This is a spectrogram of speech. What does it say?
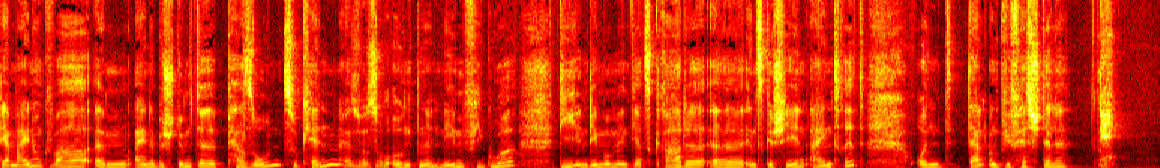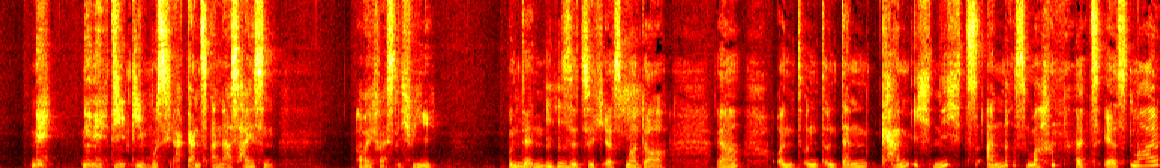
der Meinung war, ähm, eine bestimmte Person zu kennen, also so irgendeine Nebenfigur, die in dem Moment jetzt gerade äh, ins Geschehen eintritt und dann irgendwie feststelle, nee, nee, nee, nee, die, die muss ja ganz anders heißen. Aber ich weiß nicht wie. Und dann sitze ich erstmal da. Ja, und, und, und dann kann ich nichts anderes machen, als erstmal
